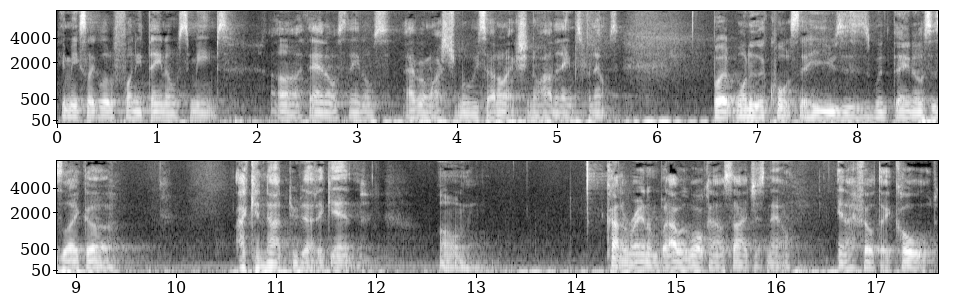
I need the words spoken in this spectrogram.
He makes like little funny Thanos memes. Uh, Thanos, Thanos. I haven't watched the movie, so I don't actually know how the name's pronounced. But one of the quotes that he uses is when Thanos is like, uh, I cannot do that again. Um, kind of random, but I was walking outside just now and I felt that cold.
